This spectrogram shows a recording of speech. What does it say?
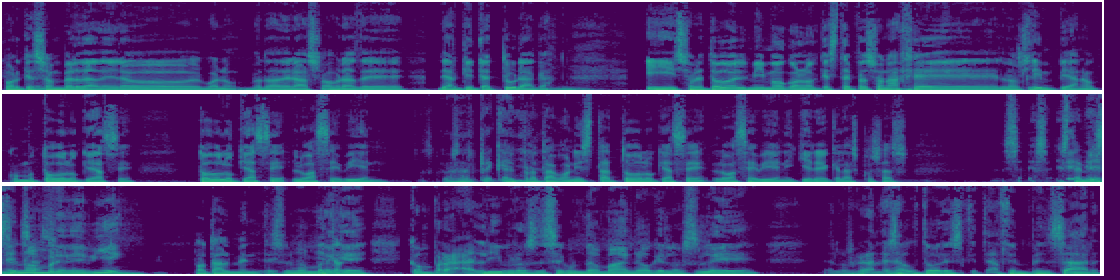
porque son verdaderos, bueno, verdaderas obras de, de arquitectura. acá. Y sobre todo el mimo con lo que este personaje los limpia, ¿no? Como todo lo que hace. Todo lo que hace, lo hace bien. Las cosas pequeñas. El protagonista todo lo que hace, lo hace bien y quiere que las cosas estén bien es un hombre de bien. Totalmente. Es un hombre ta- que compra libros de segunda mano, que los lee, de los grandes autores que te hacen pensar,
